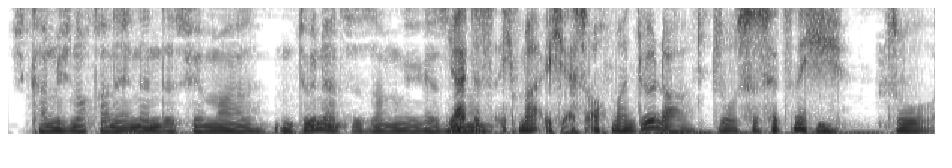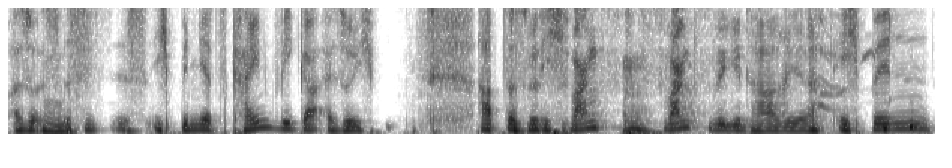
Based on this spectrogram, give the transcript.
Ich kann mich noch dran erinnern, dass wir mal einen Döner zusammen gegessen ja, haben. Ja, ich, ich esse auch mal einen Döner. So ist es jetzt nicht. Hm. So, also es, oh. ist, es, ich bin jetzt kein Vegan, also ich habe das. Du bist ich, Zwangs, Zwangsvegetarier. Ich bin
